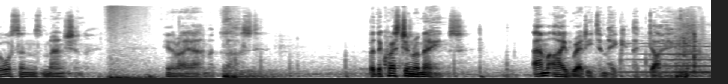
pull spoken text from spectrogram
Dawson's mansion. Here I am at last. But the question remains. Am I ready to make a dying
